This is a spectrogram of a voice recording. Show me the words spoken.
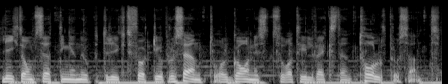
Likt omsättningen upp drygt 40 procent och organiskt så var tillväxten 12 procent.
